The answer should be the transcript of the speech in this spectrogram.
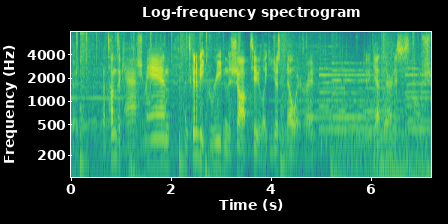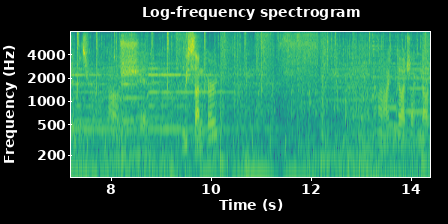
Good. tons of cash, man. It's gonna be greed in the shop too. Like you just know it, right? Gonna get there and it's just oh shit, this room. Oh shit. Do we sun card? No, no, I can dodge. I can dodge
